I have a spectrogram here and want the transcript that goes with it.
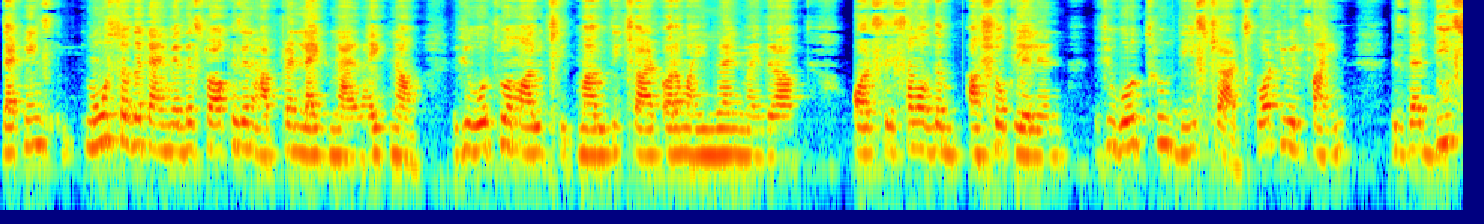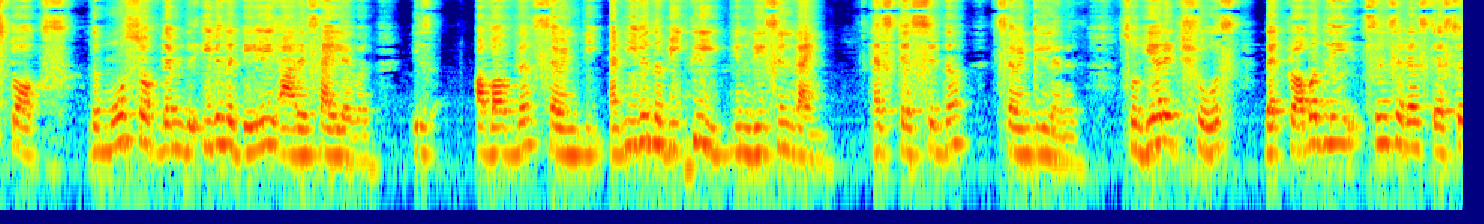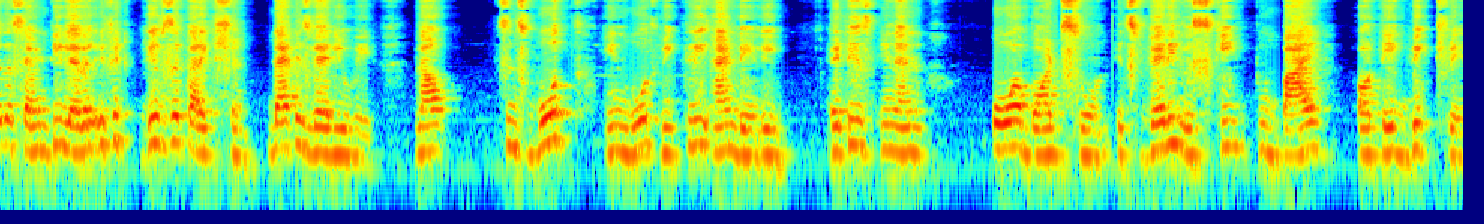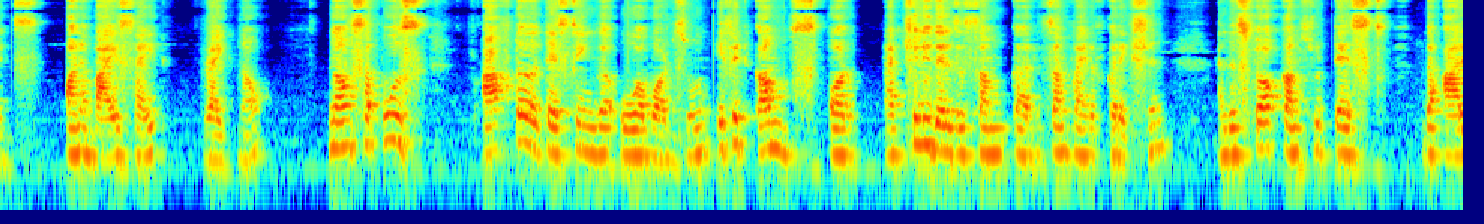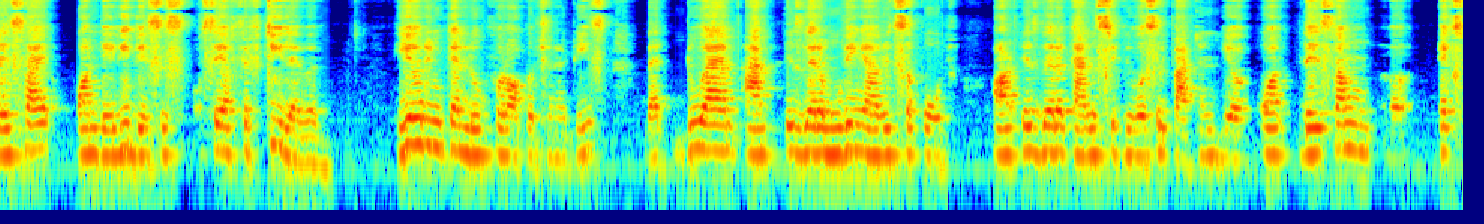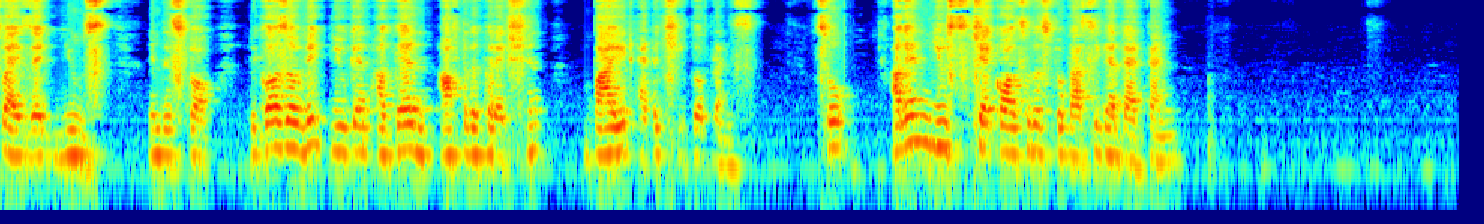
That means most of the time when the stock is in uptrend like now, right now, if you go through a Maruti, Maruti chart or a Mahindra and Mahindra or say some of the Ashok Leyland, if you go through these charts, what you will find is that these stocks, the most of them, the, even the daily RSI level is above the 70 and even the weekly in recent time has tested the 70 level. So here it shows that probably since it has tested the 70 level, if it gives a correction, that is where you wait. Now, since both in both weekly and daily, it is in an overbought zone. It's very risky to buy or take big trades on a buy side right now. Now, suppose after testing the overbought zone, if it comes or actually there is a some some kind of correction and the stock comes to test the RSI on daily basis, say a 50 level, here you can look for opportunities that do I am, am is there a moving average support or is there a candlestick reversal pattern here or there is some uh, XYZ news in this stock because of it you can again after the correction buy it at a cheaper price. So again you check also the stochastic at that time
